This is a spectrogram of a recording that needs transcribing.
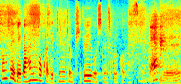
평소에 내가 하는 것과 느낌을 좀 비교해 보시면 좋을 것 같습니다. 네.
